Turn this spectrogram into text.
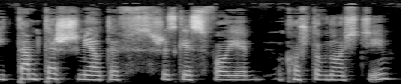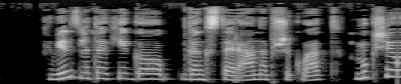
i tam też miał te wszystkie swoje kosztowności. Więc dla takiego gangstera na przykład mógł się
